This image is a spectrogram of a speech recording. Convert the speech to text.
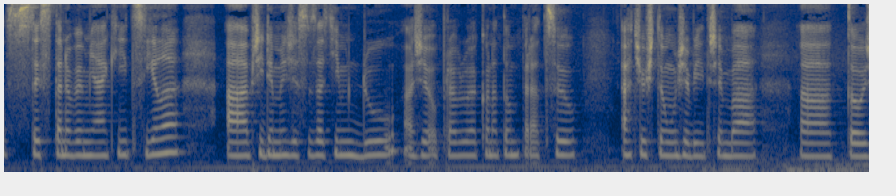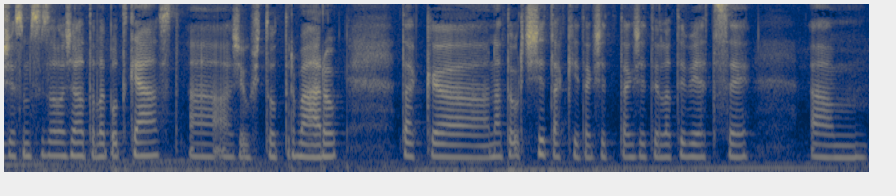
si stanovím nějaký cíle a přijde mi, že se zatím jdu a že opravdu jako na tom pracuju, ať už to může být třeba a to, že jsem si založila tenhle podcast a, a že už to trvá rok, tak uh, na to určitě taky, takže, takže tyhle ty věci um,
